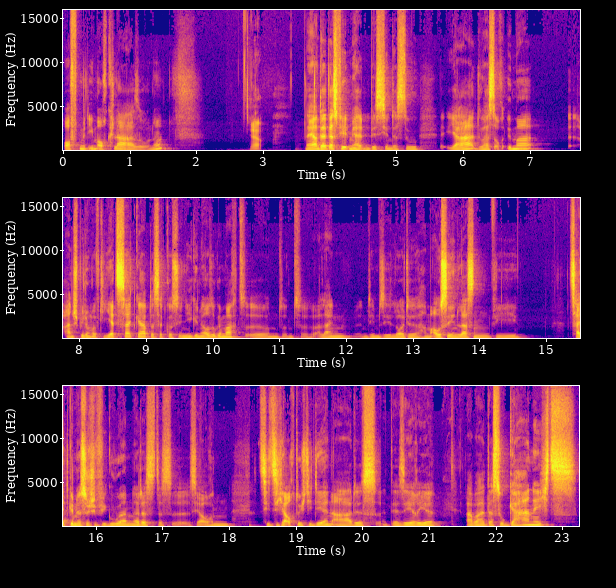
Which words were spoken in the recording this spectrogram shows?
oft mit ihm auch klar, so, ne? Ja. Naja, und das fehlt mir halt ein bisschen, dass du, ja, du hast auch immer Anspielung auf die Jetztzeit gehabt, das hat Goscinny genauso gemacht äh, und, und äh, allein indem sie Leute haben aussehen lassen wie zeitgenössische Figuren, ne? das, das ist ja auch ein, zieht sich ja auch durch die DNA des, der Serie aber dass so gar nichts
